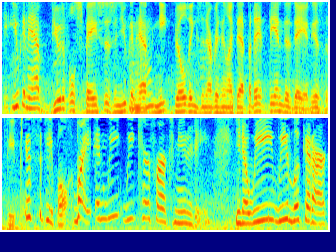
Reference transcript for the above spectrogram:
you can have beautiful spaces and you can have neat buildings and everything like that, but at the end of the day, it is the people. It's the people, right? And we we care for our community. You know, we we look at our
